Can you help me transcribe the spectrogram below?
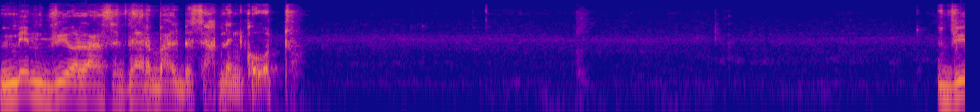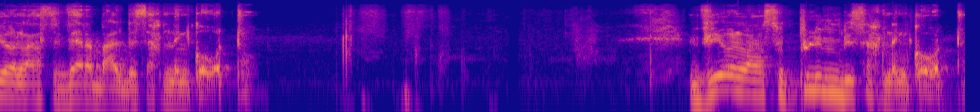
même violence verbale bi sax nañ ko wattu violence verbale bi sax nañ ko wattu violence plume bi sax nañ ko wattu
